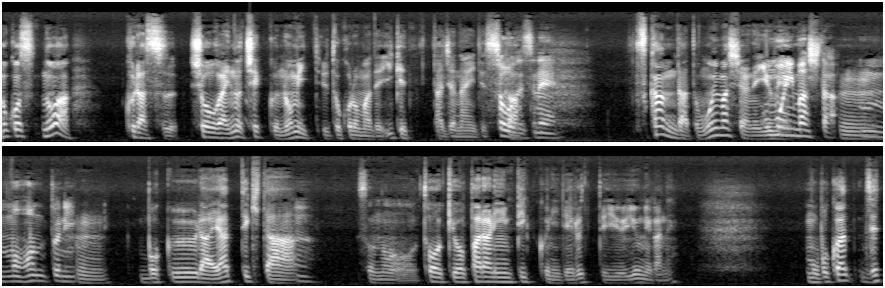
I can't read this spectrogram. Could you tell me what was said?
残すのはクラス障害のチェックのみっていうところまでいけたじゃないですか。そうですね。掴んだと思いましたよね夢。思いました、ううんんもう本当に、うん、僕らやってきた、うん。その東京パラリンピックに出るっていう夢がねもう僕は絶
